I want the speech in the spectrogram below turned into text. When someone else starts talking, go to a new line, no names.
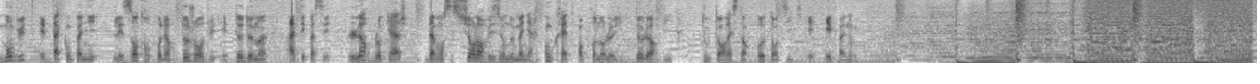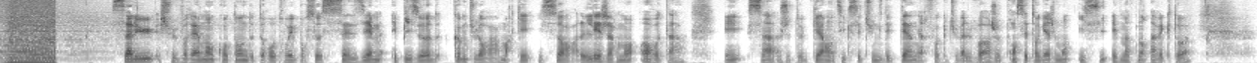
Mon but est d'accompagner les entrepreneurs d'aujourd'hui et de demain à dépasser leurs blocages, d'avancer sur leur vision de manière concrète en prenant le lead de leur vie tout en restant authentique et épanoui. Salut, je suis vraiment content de te retrouver pour ce 16e épisode. Comme tu l'auras remarqué, il sort légèrement en retard. Et ça, je te garantis que c'est une des dernières fois que tu vas le voir. Je prends cet engagement ici et maintenant avec toi.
